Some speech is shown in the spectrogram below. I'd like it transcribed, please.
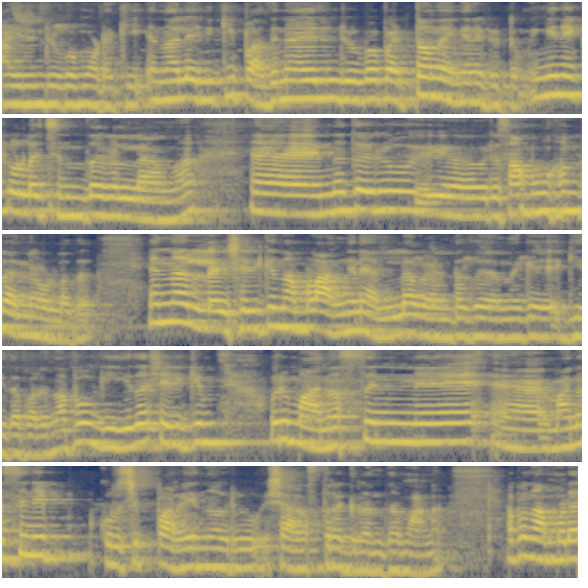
ആയിരം രൂപ മുടക്കി. എന്നാൽ എനിക്ക് പതിനായിരം രൂപ പെട്ടെന്ന് എങ്ങനെ കിട്ടും? ഇങ്ങനെയൊക്കെയുള്ള ചിന്തകളിലാണ് ഇന്നത്തെ ഒരു ഒരു സമൂഹം തന്നെ ഉള്ളത്. എന്നാൽ ശരിക്കും നമ്മൾ അങ്ങനെയല്ല വേണ്ടത് എന്ന് ഗീത പറയുന്നു. അപ്പോൾ ഗീത ശരിക്കും ഒരു മനസ്സിനെ മനസ്സിനെ കുറിച്ച് പറയുന്ന ഒരു ശാസ്ത്ര ഗ്രന്ഥമാണ് അപ്പോൾ നമ്മുടെ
